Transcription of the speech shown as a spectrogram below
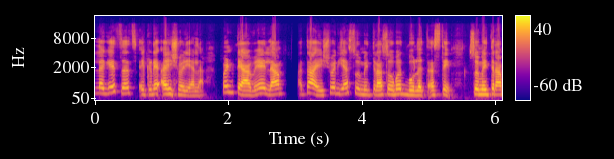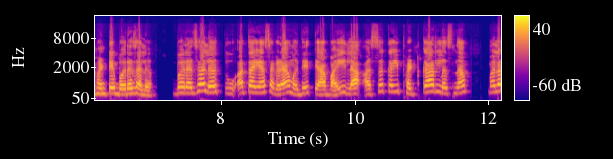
लगेचच इकडे ऐश्वर्याला. पण त्यावेळेला आता ऐश्वर्या सुमित्रासोबत बोलत असते. सुमित्रा म्हणते बरं झालं. बरं झालं तू आता या सगळ्यामध्ये त्या बाईला असं काही फटकारलंस ना मला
